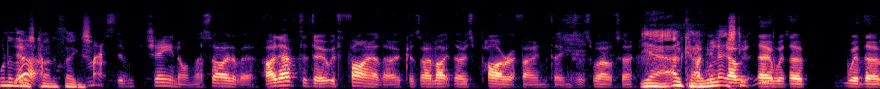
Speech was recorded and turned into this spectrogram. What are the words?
One of those kind of things. Massive machine on the side of it. I'd have to do it with fire though, because I like those pyrophone things as well. So yeah, okay. I well, let's go do... there with a with a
